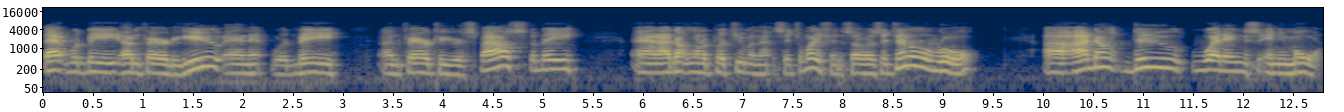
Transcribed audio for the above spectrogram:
That would be unfair to you and it would be unfair to your spouse to be, and I don't want to put you in that situation. So, as a general rule, uh, I don't do weddings anymore,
